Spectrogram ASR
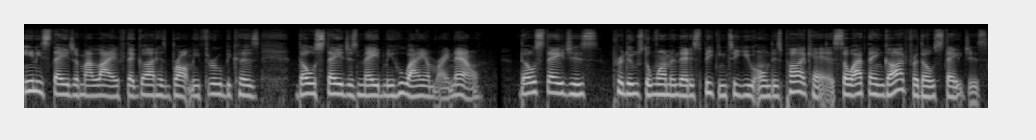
any stage of my life that God has brought me through because those stages made me who I am right now. Those stages produce the woman that is speaking to you on this podcast. So I thank God for those stages.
